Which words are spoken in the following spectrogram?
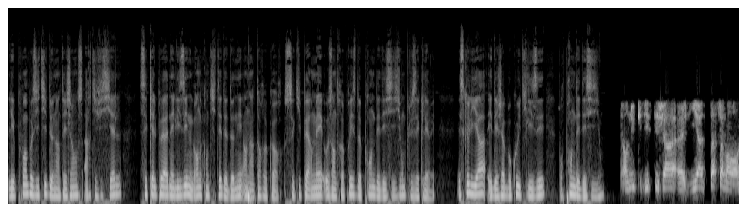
Les points positifs de l'intelligence artificielle, c'est qu'elle peut analyser une grande quantité de données en un temps record, ce qui permet aux entreprises de prendre des décisions plus éclairées. Est-ce que l'IA est déjà beaucoup utilisée pour prendre des décisions? On utilise déjà euh, l'IA pas seulement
